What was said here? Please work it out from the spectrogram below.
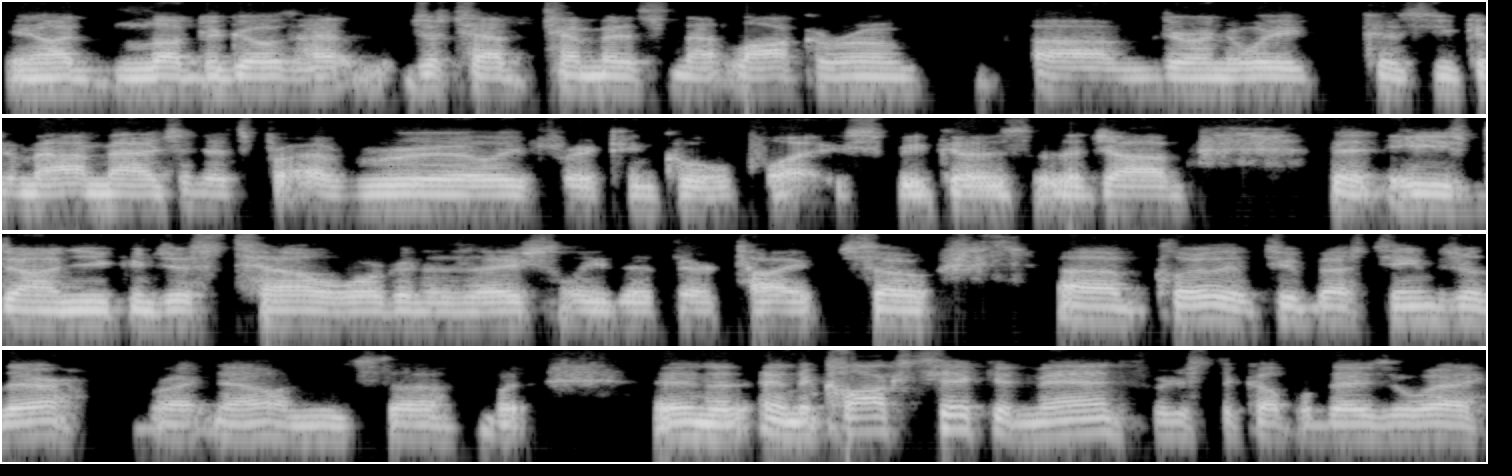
you know, I'd love to go have, just have ten minutes in that locker room um, during the week because you can imagine it's a really freaking cool place because of the job that he's done. You can just tell organizationally that they're tight. So uh, clearly, the two best teams are there right now, and uh, but and the, and the clock's ticking, man. We're just a couple days away.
